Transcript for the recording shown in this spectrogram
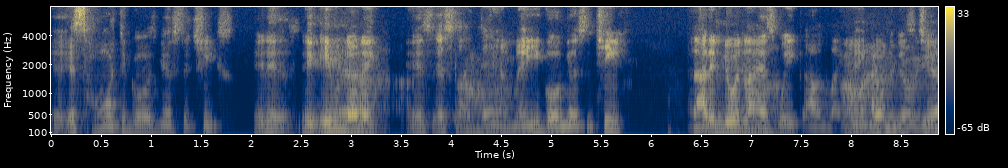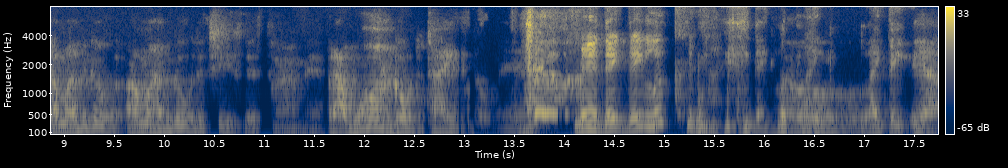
Yeah, it's hard to go against the Chiefs. It is, E- even though they, it's it's like, damn, man, you go against the Chiefs. And I didn't do it Yeah, I'm last a- week. I was like, I I'm ain't gonna have to go. Yeah, Chiefs. I'm gonna have to go. I'm gonna have to go with the Chiefs this time, man. But I want to go with the Titans, though, man. Man, they they look like they look Oh. like like they Yeah.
